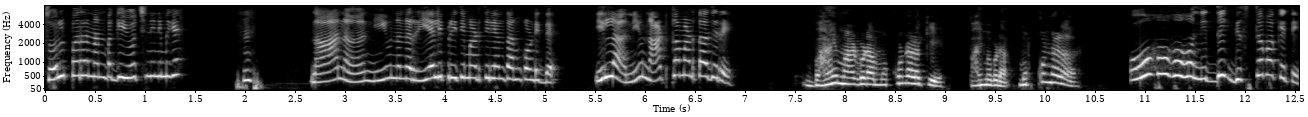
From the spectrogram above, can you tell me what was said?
ಸ್ವಲ್ಪರ ನನ್ನ ಬಗ್ಗೆ ಯೋಚನೆ ನಿಮಗೆ. ನಾನು ನೀವು ನನ್ನ ರಿಯಲಿ ಪ್ರೀತಿ ಮಾಡ್ತೀರಿ ಅಂತ ಅನ್ಕೊಂಡಿದ್ದೆ. ಇಲ್ಲ ನೀವು ನಾಟಕ ಮಾಡ್ತಾ ಇದೀರಿ ಬಾಯ್ ಮಾಡ್ಬೇಡ ಮುಕ್ಕೊಂಡಾಳಕಿ ಬಾಯ್ ಮಾಡ್ಬೇಡ ಮುಕ್ಕೊಂಡಾಳ. ಓಹೋ ಹೋ ನಿದ್ದಿಗೆ ಡಿಸ್ಟರ್ಬ್ ಆಕೈತಿ.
